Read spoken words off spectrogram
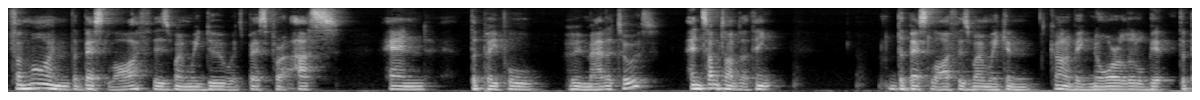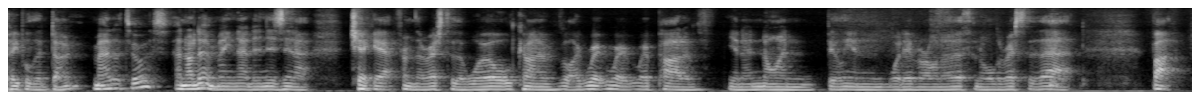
for mine, the best life is when we do what's best for us and the people who matter to us. And sometimes I think the best life is when we can kind of ignore a little bit the people that don't matter to us. And I don't mean that in as in a check out from the rest of the world, kind of like we're, we're, we're part of, you know, 9 billion whatever on earth and all the rest of that. But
